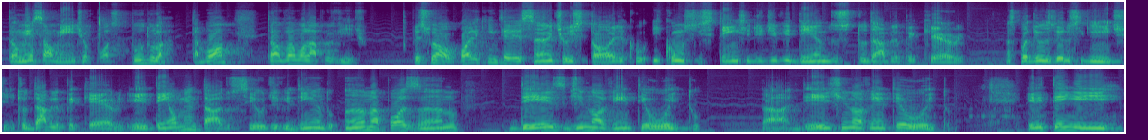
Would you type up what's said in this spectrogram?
Então mensalmente eu posto tudo lá, tá bom? Então vamos lá para o vídeo. Pessoal, olha que interessante o histórico e consistência de dividendos do WP Carry nós podemos ver o seguinte, que o WP Carry ele tem aumentado seu dividendo ano após ano desde 98, tá? Desde 98. Ele tem aí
